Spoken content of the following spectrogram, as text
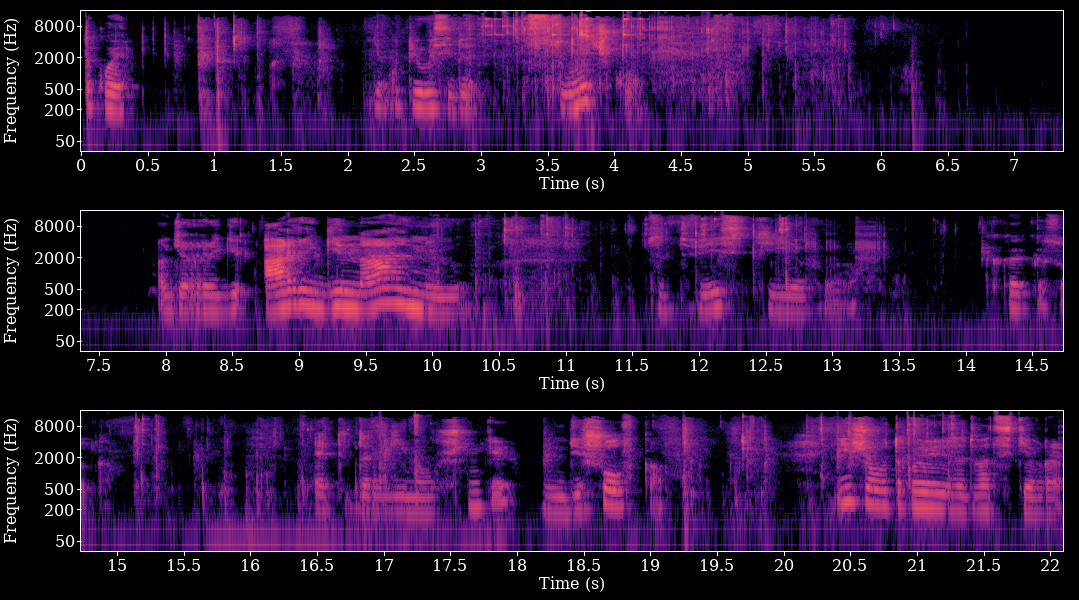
такой. Я купила себе сумочку. Ори- Оригинальную. За 200 евро. Какая красотка. Это дорогие наушники. Дешевка. И еще вот такой за 20 евро.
